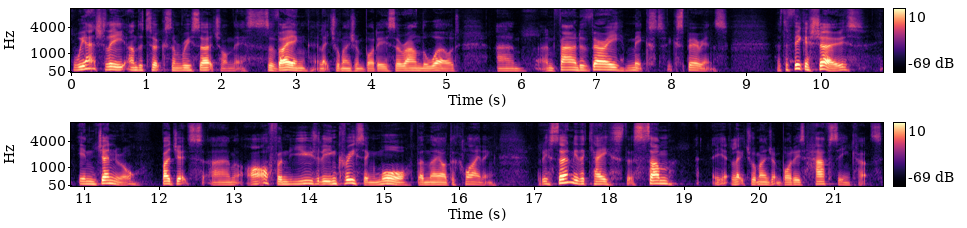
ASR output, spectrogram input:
We actually undertook some research on this, surveying electoral management bodies around the world um, and found a very mixed experience. As the figure shows, in general, budgets um, are often usually increasing more than they are declining. But it's certainly the case that some electoral management bodies have seen cuts.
